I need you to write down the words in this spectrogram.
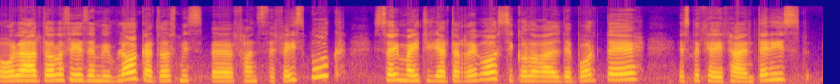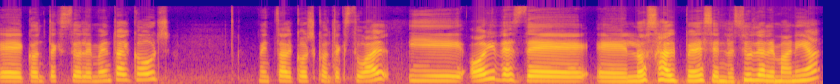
Hola a todos los seguidores de mi blog, a todos mis eh, fans de Facebook. Soy Maitiria Terrego, psicóloga del deporte, especializada en tenis, eh, contexto elemental coach, mental coach contextual. Y hoy desde eh, los Alpes, en el sur de Alemania,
